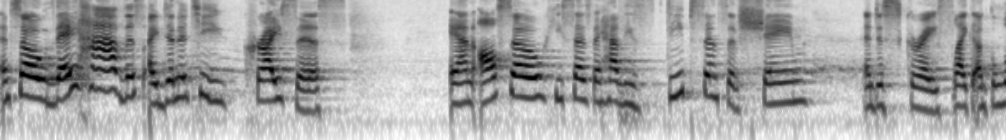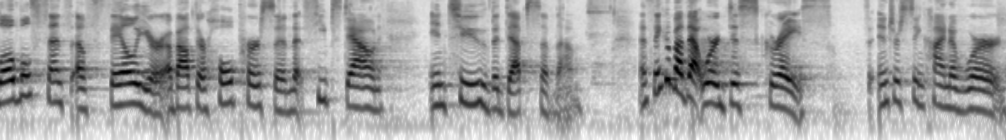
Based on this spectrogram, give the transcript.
And so they have this identity crisis and also, he says they have these deep sense of shame and disgrace, like a global sense of failure about their whole person that seeps down into the depths of them. And think about that word disgrace. It's an interesting kind of word.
